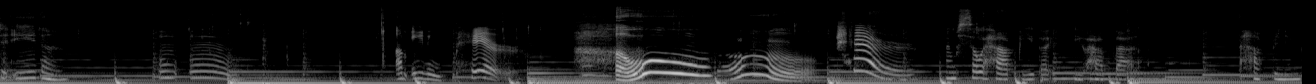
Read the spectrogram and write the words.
you eating? Mm-mm. I'm eating pear. Oh. Oh. Pear. I'm so happy that you have that happening.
